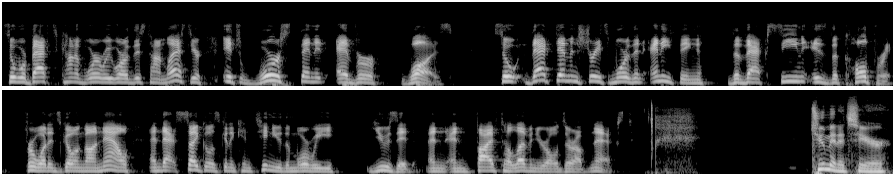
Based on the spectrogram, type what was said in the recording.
so we're back to kind of where we were this time last year it's worse than it ever was. So that demonstrates more than anything the vaccine is the culprit for what is going on now and that cycle is going to continue the more we use it and and 5 to 11 year olds are up next. 2 minutes here.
